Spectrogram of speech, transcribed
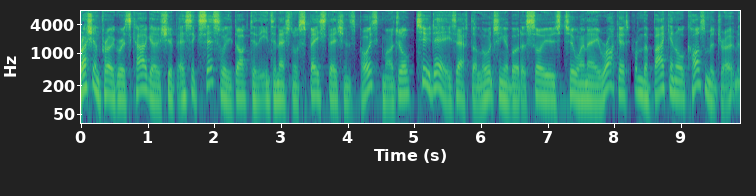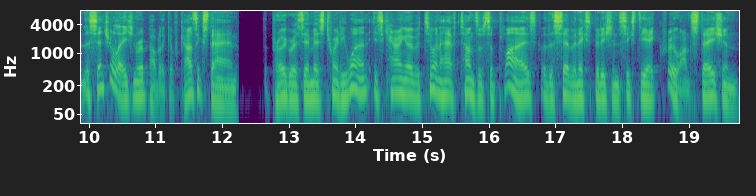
Russian Progress cargo ship has successfully docked to the International Space Station's Poisk module two days after launching aboard a Soyuz 21A rocket from the Baikonur Cosmodrome in the Central Asian Republic of Kazakhstan. The Progress MS-21 is carrying over two and a half tons of supplies for the 7 Expedition 68 crew on station.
